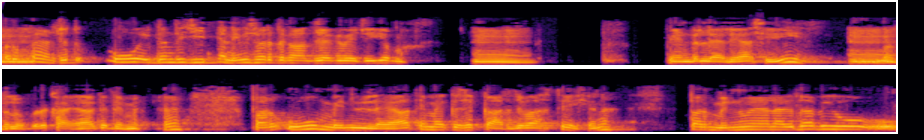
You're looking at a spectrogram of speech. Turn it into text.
ਪਰ। ਭੈਣ ਚੋਦ ਉਹ ਇਦਾਂ ਦੀ ਚੀਜ਼ ਨਹੀਂ ਵੀ ਸਾਡੇ ਦੁਕਾਨ ਤੇ ਜਾ ਕੇ ਵੇਚੀ ਆਪਾਂ। ਹੂੰ। ਪਿੰਡ ਲੈ ਲਿਆ ਸੀ। ਮਤਲਬ ਰਖਾਇਆ ਕਿਤੇ ਮੈਂ ਪਰ ਉਹ ਮੈਨੂੰ ਲਿਆ ਤੇ ਮੈਂ ਕਿਸੇ ਕਾਰਜ ਵਾਸਤੇ ਹੈ ਨਾ ਪਰ ਮੈਨੂੰ ਐ ਲੱਗਦਾ ਵੀ ਉਹ ਉਹ-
